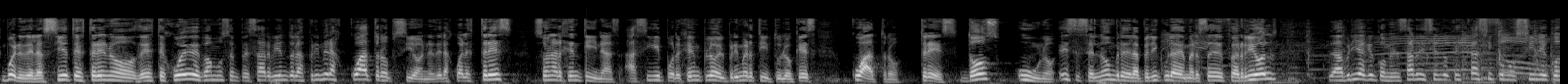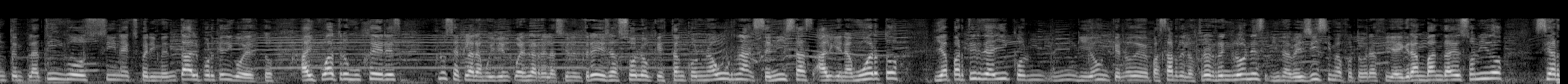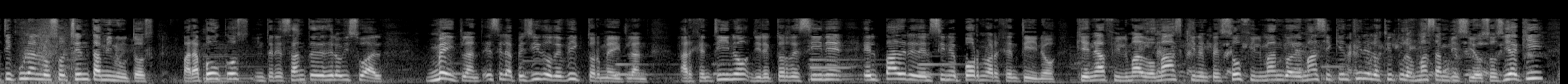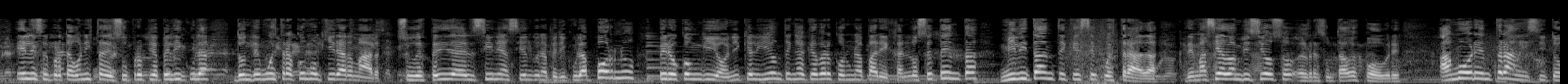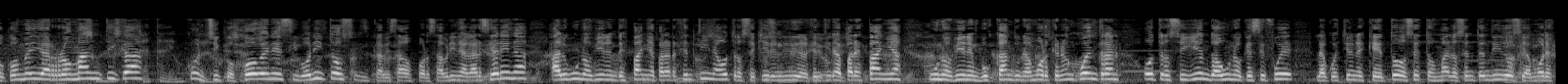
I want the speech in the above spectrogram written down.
Bueno, de las siete estrenos de este jueves vamos a empezar viendo las primeras cuatro opciones, de las cuales tres son argentinas. Así, por ejemplo, el primer título, que es 4, 3, 2, 1. Ese es el nombre de la película de Mercedes Ferriol. Habría que comenzar diciendo que es casi como cine contemplativo, cine experimental. ¿Por qué digo esto? Hay cuatro mujeres, no se aclara muy bien cuál es la relación entre ellas, solo que están con una urna, cenizas, alguien ha muerto y a partir de ahí, con un guion que no debe pasar de los tres renglones y una bellísima fotografía y gran banda de sonido, se articulan los 80 minutos. Para pocos, interesante desde lo visual. Maitland es el apellido de Víctor Maitland, argentino, director de cine, el padre del cine porno argentino, quien ha filmado más, quien empezó filmando además y quien tiene los títulos más ambiciosos. Y aquí él es el protagonista de su propia película, donde muestra cómo quiere armar su despedida del cine haciendo una película porno, pero con guion, y que el guion tenga que ver con una pareja en los 70, militante que es secuestrada. Demasiado ambicioso, el resultado es pobre. Amor en tránsito, comedia romántica con chicos jóvenes y bonitos, encabezados por Sabrina García Arena. Algunos vienen de España para Argentina, otros se quieren ir de Argentina para España, unos vienen buscando un amor que no encuentran, otros siguiendo a uno que se fue. La cuestión es que todos estos malos entendidos y amores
